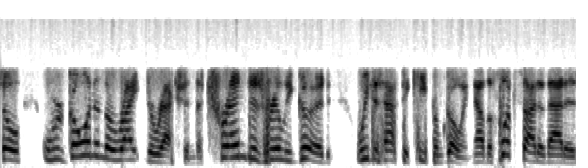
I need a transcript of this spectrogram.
So we're going in the right direction. The trend is really good. We just have to keep them going. Now, the flip side of that is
